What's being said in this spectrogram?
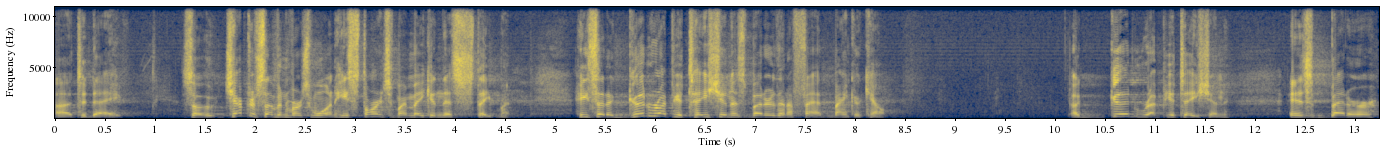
uh, today. So, chapter 7, verse 1, he starts by making this statement. He said, A good reputation is better than a fat bank account. A good reputation is better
